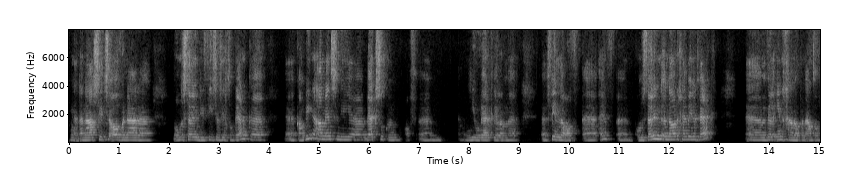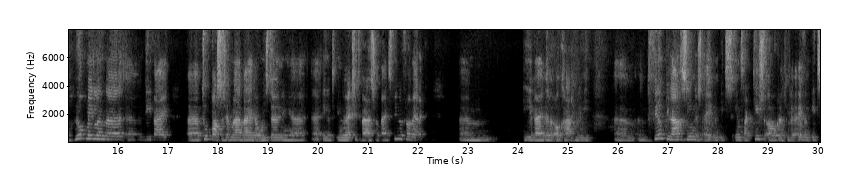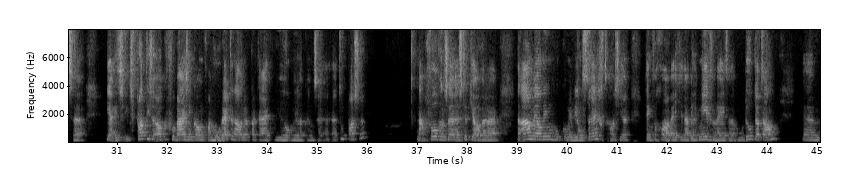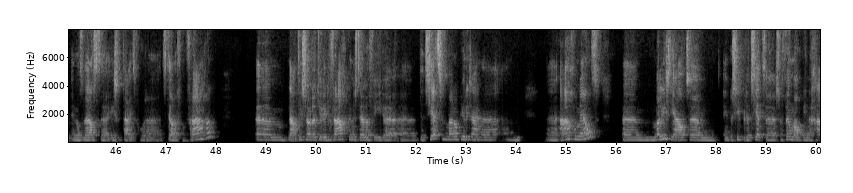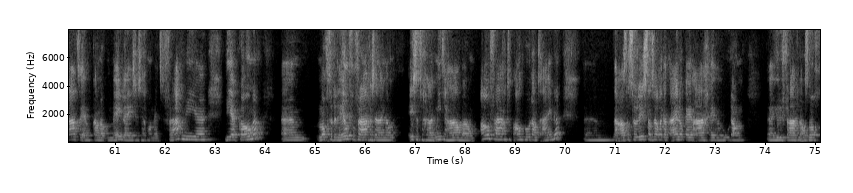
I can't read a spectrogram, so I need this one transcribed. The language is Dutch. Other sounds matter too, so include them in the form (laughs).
Nou, daarna zit je over naar de ondersteuning die Visio op Werk kan bieden aan mensen die werk zoeken of um, nieuw werk willen eh, vinden of eh, eh, ondersteuning nodig hebben in het werk. we willen ingaan op een aantal hulpmiddelen die wij toepassen zeg maar, bij de ondersteuning in, het, in de werksituatie of bij het vinden van werk. Ehm, hierbij willen we ook graag jullie um, een filmpje laten zien. Dus even iets interactiefs ook. Dat jullie even iets, ja, iets, iets praktisch ook voorbij zien komen van hoe werkt het nou in de praktijk, hoe je hulpmiddelen kunt uh, toepassen. Nou, vervolgens uh, een stukje over de aanmelding. Hoe kom je bij ons terecht? Als je denkt van, goh, weet je, daar wil ik meer van weten. Hoe doe ik dat dan? Um, en als laatste is het tijd voor het stellen van vragen. Um, nou, het is zo dat jullie de vragen kunnen stellen via de, de chat waarop jullie zijn uh, aangemeld. Um, Marlies die houdt in principe de chat zoveel mogelijk in de gaten en kan ook meelezen zeg maar, met vragen die, die er komen. mochten er heel veel vragen zijn, dan is het waarschijnlijk niet haalbaar om alle vragen te beantwoorden aan het einde. Um, nou, als dat zo is, dan zal ik aan het einde ook even aangeven hoe dan uh, jullie vragen alsnog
